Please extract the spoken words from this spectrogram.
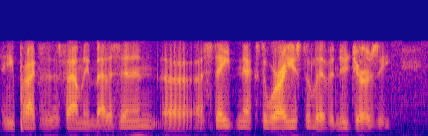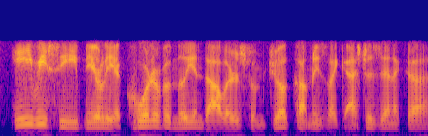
He practices family medicine in uh, a state next to where I used to live in New Jersey he received nearly a quarter of a million dollars from drug companies like AstraZeneca,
